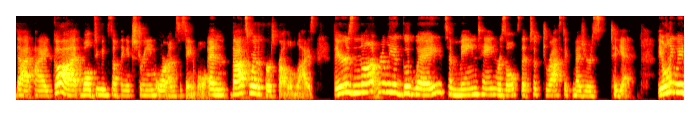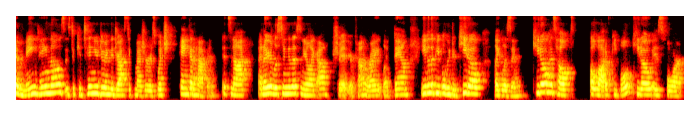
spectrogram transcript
that I got while doing something extreme or unsustainable. And that's where the first problem lies. There's not really a good way to maintain results that took drastic measures to get. The only way to maintain those is to continue doing the drastic measures, which ain't to happen. It's not. I know you're listening to this and you're like, oh, shit, you're kind of right. Like, damn. Even the people who do keto, like, listen, keto has helped a lot of people. Keto is for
